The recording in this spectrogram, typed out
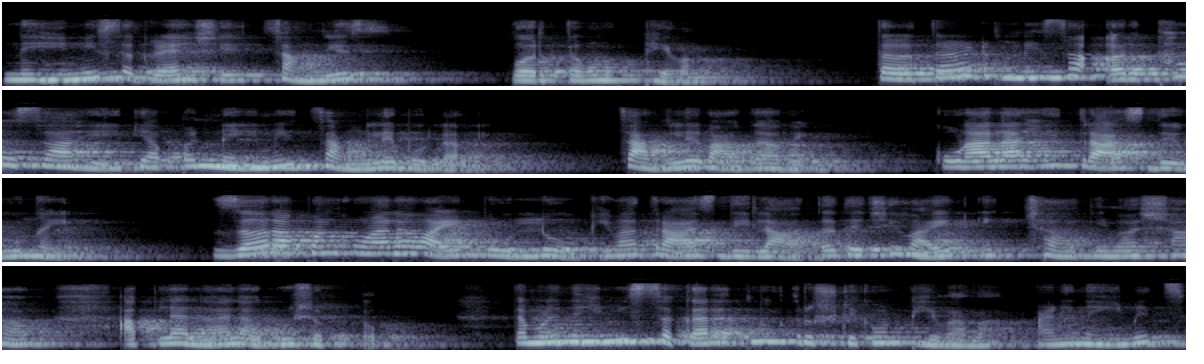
नेहमी सगळ्यांशी चांगलीच वर्तवणूक ठेवा. तळतळट म्हणीचा अर्थ असा आहे की आपण नेहमी चांगले बोलावे चांगले वागावे. कोणालाही त्रास देऊ नये. जर आपण कोणाला वाईट बोललो किंवा त्रास दिला तर त्याची वाईट इच्छा किंवा शाप आपल्याला लागू शकतो. त्यामुळे नेहमीच सकारात्मक दृष्टिकोन ठेवावा आणि नेहमीच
